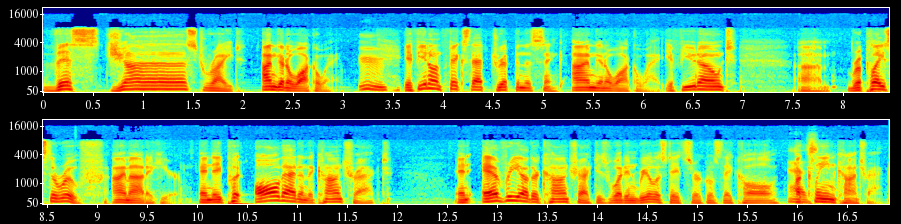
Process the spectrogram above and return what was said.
this just right, I'm going to walk away. If you don't fix that drip in the sink, I'm going to walk away. If you don't um, replace the roof, I'm out of here. And they put all that in the contract, and every other contract is what in real estate circles they call a clean contract.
